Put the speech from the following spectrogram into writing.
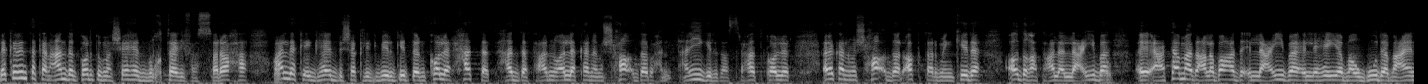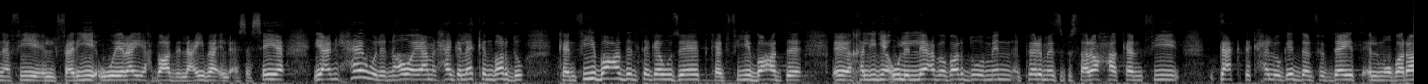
لكن انت كان عندك برضو مشاهد مختلفة الصراحة وعندك إجهاد بشكل كبير جدا. كولر حتى تحدث عنه قال لك أنا مش هقدر وهنيجي لتصريحات كولر قال لك أنا مش هقدر أكتر من كده أضغط على اللعيبة. آه، اعتمد على بعض اللعيبة اللي هي موجودة معانا في الفريق ويريح بعض اللعيبة الأساسية. يعني حاول إن هو يعمل حاجة. لكن برضو كان في بعض التجاوزات كان في بعض آه، خليني أقول اللعب برضو من بيراميدز بصراحة كان في تكتيك حلو جدا في بداية المباراة.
